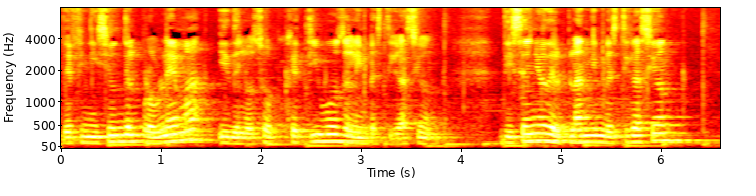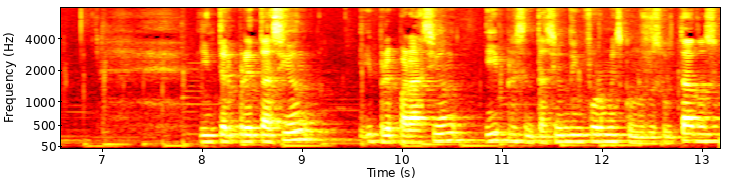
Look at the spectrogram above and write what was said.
definición del problema y de los objetivos de la investigación, diseño del plan de investigación, interpretación y preparación y presentación de informes con los resultados,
